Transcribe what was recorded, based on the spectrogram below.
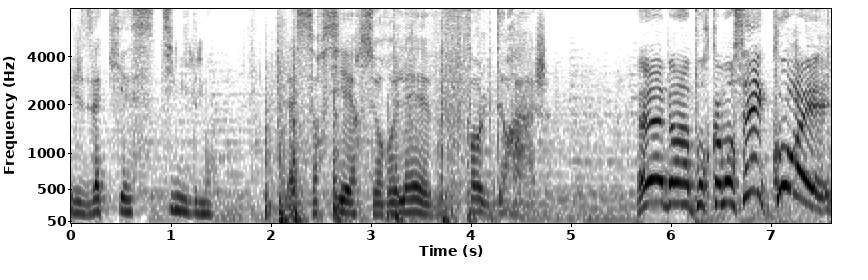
Ils acquiescent timidement. La sorcière se relève, folle de rage. Eh ben, pour commencer, courez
